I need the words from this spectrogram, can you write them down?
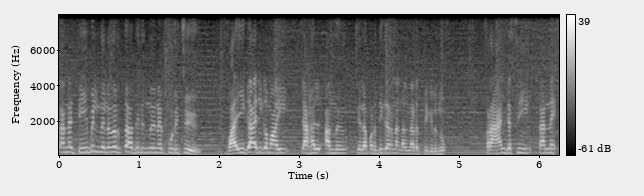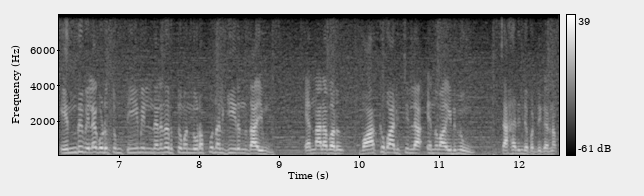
തന്നെ ടീമിൽ നിലനിർത്താതിരുന്നതിനെ കുറിച്ച് വൈകാരികമായി ചഹൽ അന്ന് ചില പ്രതികരണങ്ങൾ നടത്തിയിരുന്നു. ഫ്രാഞ്ചസി തന്നെ എന്ത് വില കൊടുത്തും ടീമിൽ നിലനിർത്തുമെന്ന് ഉറപ്പു നൽകിയിരുന്നതായും എന്നാൽ അവർ വാക്ക് പാലിച്ചില്ല എന്നുമായിരുന്നു ചഹലിന്റെ പ്രതികരണം.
